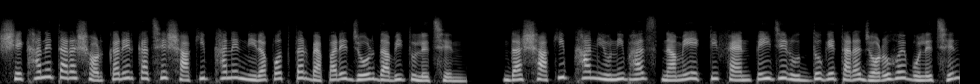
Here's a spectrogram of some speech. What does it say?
সেখানে তারা সরকারের কাছে সাকিব খানের নিরাপত্তার ব্যাপারে জোর দাবি তুলেছেন। দ্য সাকিব খান ইউনিভার্স নামে একটি ফ্যান পেইজের উদ্যোগে তারা জড়ো হয়ে বলেছেন,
